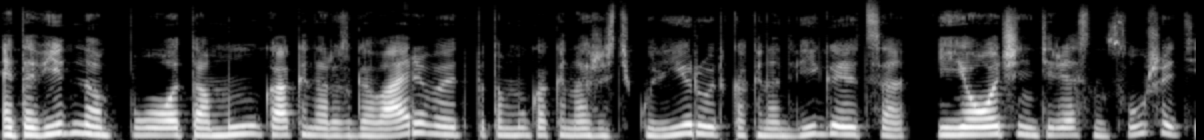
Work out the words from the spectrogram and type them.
Это видно по тому, как она разговаривает, по тому, как она жестикулирует, как она двигается. Ее очень интересно слушать,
